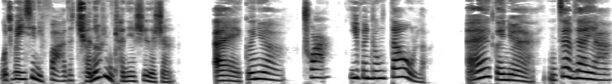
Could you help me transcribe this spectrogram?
我这微信里发的全都是你看电视的声。哎，闺女啊，歘。一分钟到了，哎，闺女，你在不在呀？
